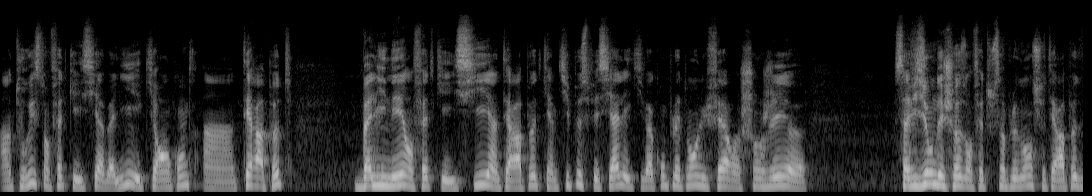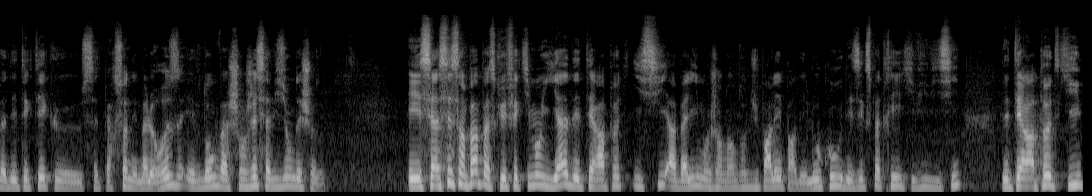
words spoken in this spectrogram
un touriste en fait qui est ici à Bali et qui rencontre un thérapeute balinais en fait qui est ici, un thérapeute qui est un petit peu spécial et qui va complètement lui faire changer euh, sa vision des choses en fait. Tout simplement, ce thérapeute va détecter que cette personne est malheureuse et donc va changer sa vision des choses. Et c'est assez sympa parce qu'effectivement, il y a des thérapeutes ici à Bali. Moi, j'en ai entendu parler par des locaux ou des expatriés qui vivent ici, des thérapeutes qui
